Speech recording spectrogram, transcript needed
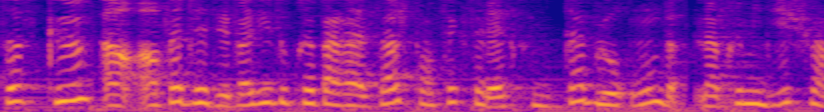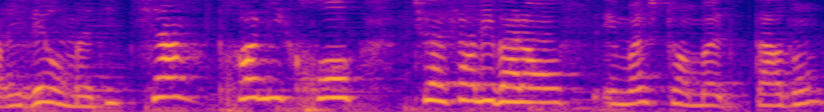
Sauf que en fait j'étais pas du tout préparée ça, je pensais que ça allait être une table ronde. L'après-midi, je suis arrivée, on m'a dit tiens, prends le micro, tu vas faire les balances. Et moi, j'étais en mode pardon,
